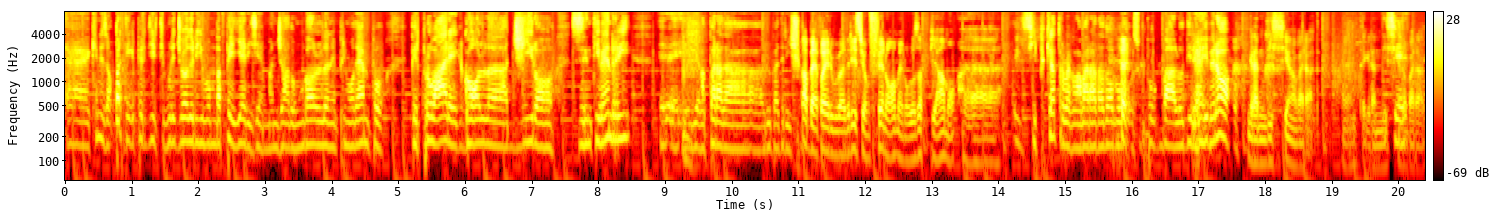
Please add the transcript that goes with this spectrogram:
eh, che ne so, a parte che per dirti pure i giocatori tipo Mbappé ieri si è mangiato un gol nel primo tempo per provare il gol a giro, si sentiva Henry e, e gliel'ha parata Rui Patricio. Vabbè, poi Rui Patricio è un fenomeno, lo sappiamo. Eh... Sì, più che altro per la parata dopo su Pogba, lo direi, però... Grandissima parata, veramente grandissima sì. parata.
